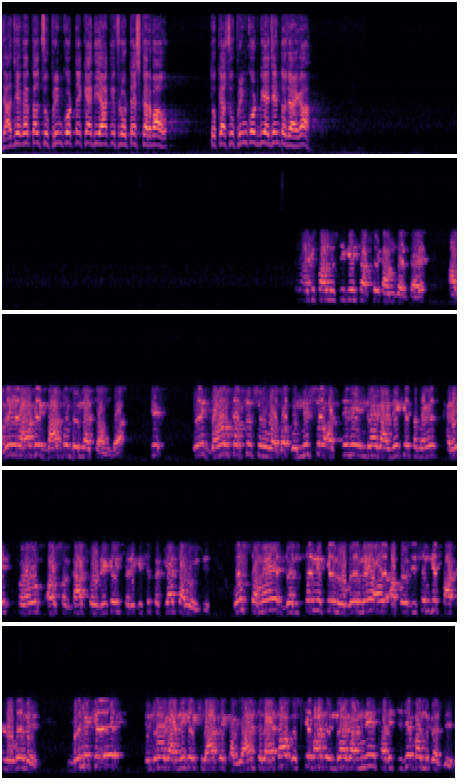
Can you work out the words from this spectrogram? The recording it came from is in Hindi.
जहाँ जी अगर कल सुप्रीम कोर्ट ने कह दिया कि फ्लोर टेस्ट करवाओ तो क्या सुप्रीम कोर्ट भी एजेंट हो जाएगा? राज्यपाल उसी के हिसाब से काम करता है। अभी पे एक बात मैं बोलना चाहूँगा कि एक दौर कब से शुरू हुआ था? 1980 में इंदिरा गांधी के समय खरीद, फरोख्त और सरकार तोड़ने के इस तरीके से प्रक्रिया चालू हुई थी। उस समय जनसंघ के लोगों ने और अपोजिशन के लोगों ने मिल के इंदिरा गांधी के खिलाफ एक अभियान चलाया था उसके बाद इंदिरा गांधी ने सारी चीज़ें बंद कर दी।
